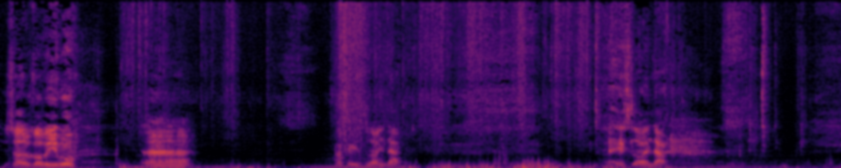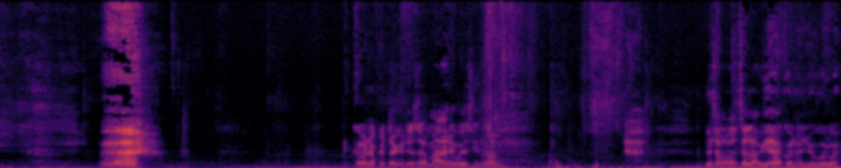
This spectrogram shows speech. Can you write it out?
Si es algo vivo. Ah. Okay, slowing down. It's slowing down. Ah. Qué bueno que trajiste esa madre, güey, si no. Me salvaste la vida con el yogur, güey.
